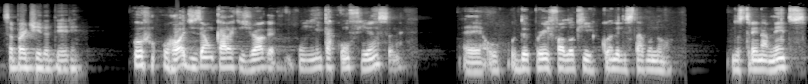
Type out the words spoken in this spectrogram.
dessa partida dele? O, o Rodgers é um cara que joga com muita confiança, né? É, o, o Dupree falou que quando eles estavam no, nos treinamentos,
